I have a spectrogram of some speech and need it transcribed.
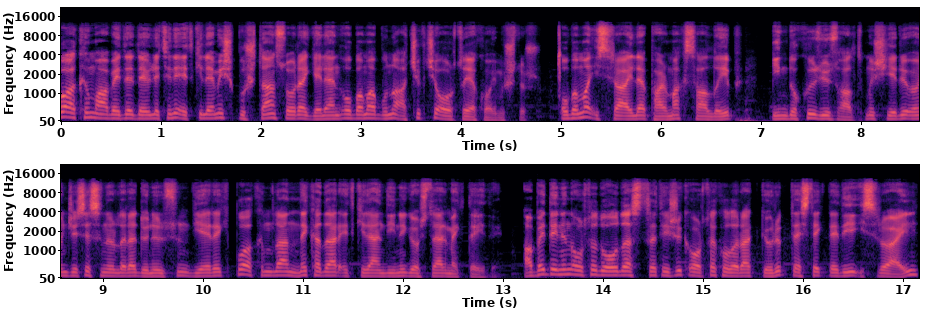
Bu akım ABD devletini etkilemiş Bush'tan sonra gelen Obama bunu açıkça ortaya koymuştur. Obama İsrail'e parmak sallayıp 1967 öncesi sınırlara dönülsün diyerek bu akımdan ne kadar etkilendiğini göstermekteydi. ABD'nin Orta Doğu'da stratejik ortak olarak görüp desteklediği İsrail,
